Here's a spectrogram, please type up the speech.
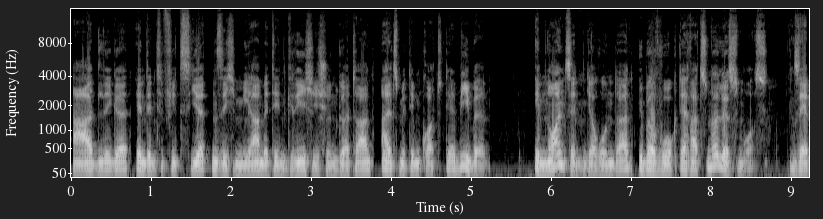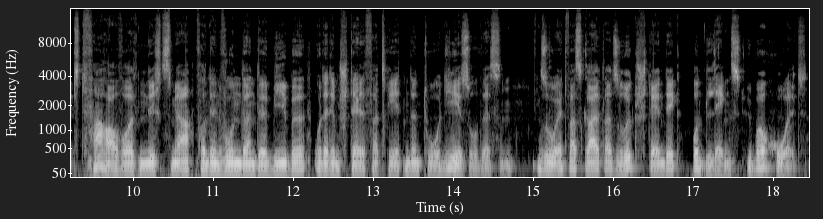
Adlige identifizierten sich mehr mit den griechischen Göttern als mit dem Gott der Bibel. Im 19. Jahrhundert überwog der Rationalismus. Selbst Pfarrer wollten nichts mehr von den Wundern der Bibel oder dem stellvertretenden Tod Jesu wissen. So etwas galt als rückständig und längst überholt.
